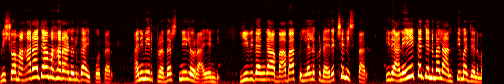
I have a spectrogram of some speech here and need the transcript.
విశ్వ మహారాజా మహారాణులుగా అయిపోతారు అని మీరు ప్రదర్శనలో రాయండి. ఈ విధంగా బాబా పిల్లలకు డైరెక్షన్ ఇస్తారు. ఇది అనేక జన్మల అంతిమ జన్మ.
